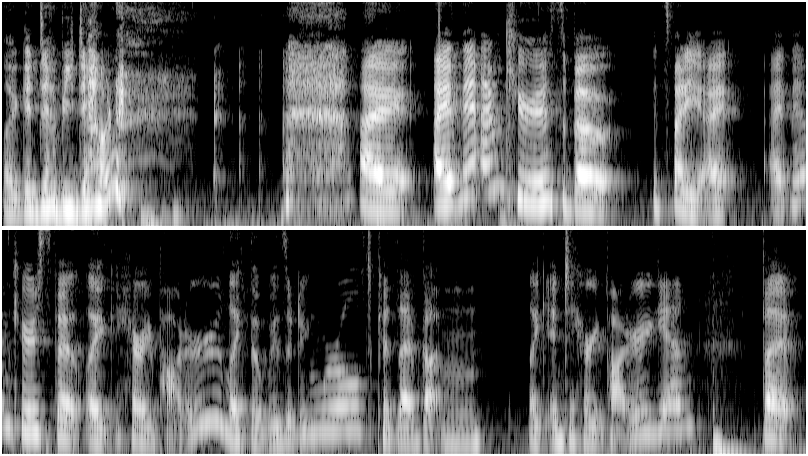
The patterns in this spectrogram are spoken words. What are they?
like a Debbie Downer. I I admit I'm curious about. It's funny. I I admit I'm curious about like Harry Potter, like the Wizarding World, because I've gotten like into Harry Potter again. But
